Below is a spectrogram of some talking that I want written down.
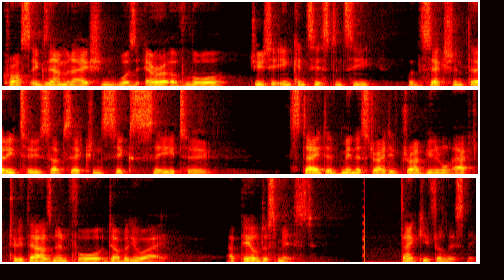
cross examination was error of law due to inconsistency with Section 32, subsection 6c2. State Administrative Tribunal Act 2004 WA. Appeal dismissed. Thank you for listening.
